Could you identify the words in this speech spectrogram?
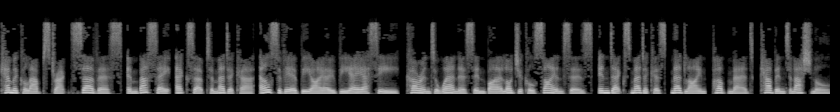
Chemical Abstracts Service, Embase, Excerpta Medica, Elsevier BIOBASE, Current Awareness in Biological Sciences, Index Medicus, Medline, PubMed, CAB International,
